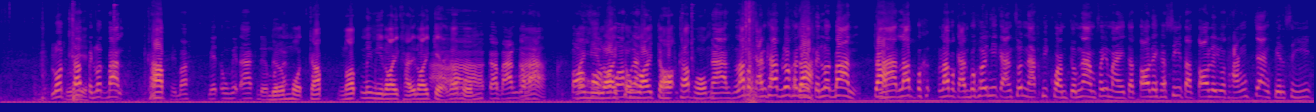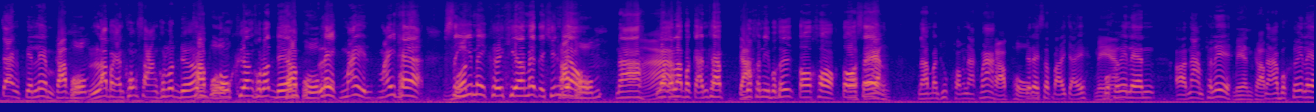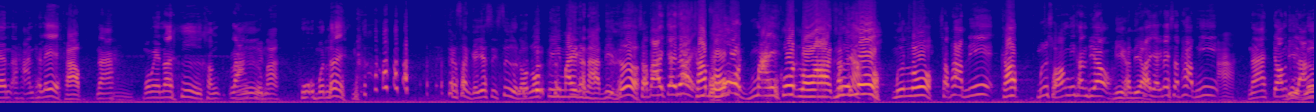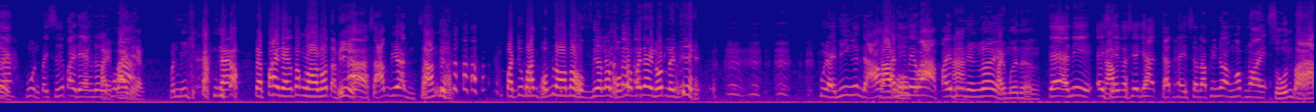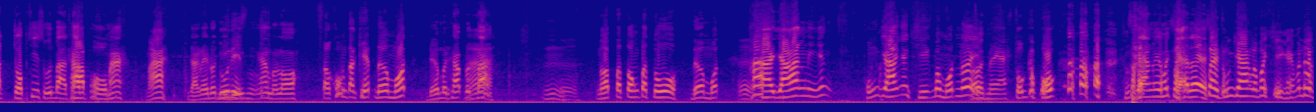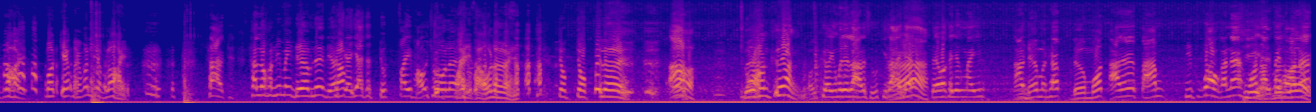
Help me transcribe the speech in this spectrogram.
รถครับนี่ เป็นรถบ้านครับ เห็นปะเม็ดองเม็ดอาร์คเดิมเดิมหมดครับน็อตไม่มีรอยไขรอยแกะครับผม อ่ากระบังกระบะอ่า ต่อไม่มีข้รอยบกจงเพื่นรอยเจาะครับผม นะรับประกันครับรถคันนี้จ้ะเป็นรถบ้านจ้ะ นะรับรับประกันบ่เคยมีการส้นหนักพลิกความจมน้ำไฟไหม้ตัดต่อเลคาซี่ตัดต่อเลยถังแจ้งเปลี่ยนสีแจ้งเปลี่ยนเล่ม ครับผม รับประกันโครงสร้างของรถเดิมครับผมโตเครื่องของรถเดิมครับผมเลขไม่ไม่แท้สีรถไม่เคยเคลียร์แม้แต่ชิ้นครับเดียวผมนะอ่าแล้วก็รับประกันครับจ้ะรถคันนี้บ่เคยต่อคอกต่อต่อแซแซงงนะบรรทุกของหนักมากครับผมจะได้สบายใจแม่น บ่เคยแลนอ่าน้ำทะเลแมนครับนะบ่เคยแลนอาหารทะเลครับ นะอืมโมเมนต์น้อยฮือข้างล่างฮือขึ้นมา ผูหมดเลยจังสั่นกับยาซิซื่อเรารถปีใหม่ขนาดนี้เธอ สบายใจได้ครับผม โคตรใหม่โคตรหล่อหมื่นโลหมื่นโล สภาพนี้ครับมือสองมีคันเดียว มีคันเดียวถ้าอยากได้สภาพนี้อะนะจองทีหลังรีบเลยนะพุ่นไปซื้อป้ายแดงเลยไปเพราะป้ายว่าแดงมันมีแค่อันแต่เดียวแต่ป้ายแดงต้องรอรถอะพี่อ่าสามเดือนสามเดือน ปัจจุบันผมรอมา6เดือนแล้วผมยังไม่ได้รถเลยพี่ ผู้ใดมีเงินดาวน์ครับอันนี้ผมไม่ว่าไปมือหนึ่งเลยไปมือหนึ่ง แต่อันนี้ไอ้ครับ เสียงกับเสียยะจัดให้สำหรับพี่น้องงบหน่อย ศูนย์บาท จบที่ศูนย์บาทครับผมมา มา อยากได้รถดูดิดีๆงานบรอตะคงตะเข็บเดิมหมดเดิมหมดครับรถบัสอ่าอืมเออน็อตประตงประตูเดิมหมดเออผ้ายางนี่ยังถุงยางยังฉีกมาหมดเลยเอ้ยเป็นไง สกระปรกถุงยางยังไม่แกะเลยใส่ถุงยางแล้วมาฉีกให้มันเรียบร้อย มาเก็บให้มันเรียบร้อย ถ้าถ้ารถคันนี้ไม่เดิมเนี่ยเดี๋ยวครับ เสียยะจะจุดไฟเผาโชว์เลย ไปเผาเลย จบจบไปเลยเอ้าดูห้องเครื่องของเครื่องยังไม่ได้ลาเลยสูขี่ไล่เนี่ยอ่าแต่ว่าก็ยังไม่อ้าวเดิมหมันครับ เดิมหมดอาจจะตามที่เบ้ากันนะที่หัวน็อตไม่ถอดให้เบิ่งเลนะย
